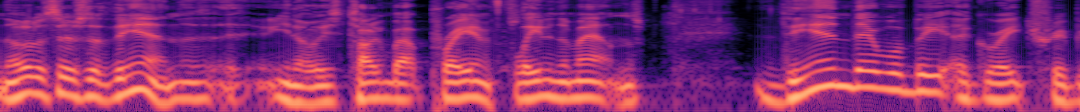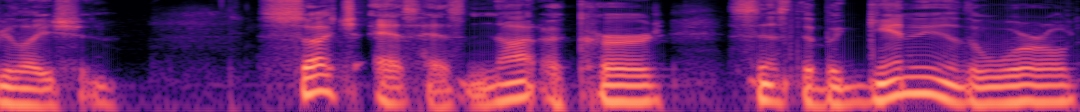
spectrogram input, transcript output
notice there's a then, you know, he's talking about praying, fleeing in the mountains. Then there will be a great tribulation, such as has not occurred since the beginning of the world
